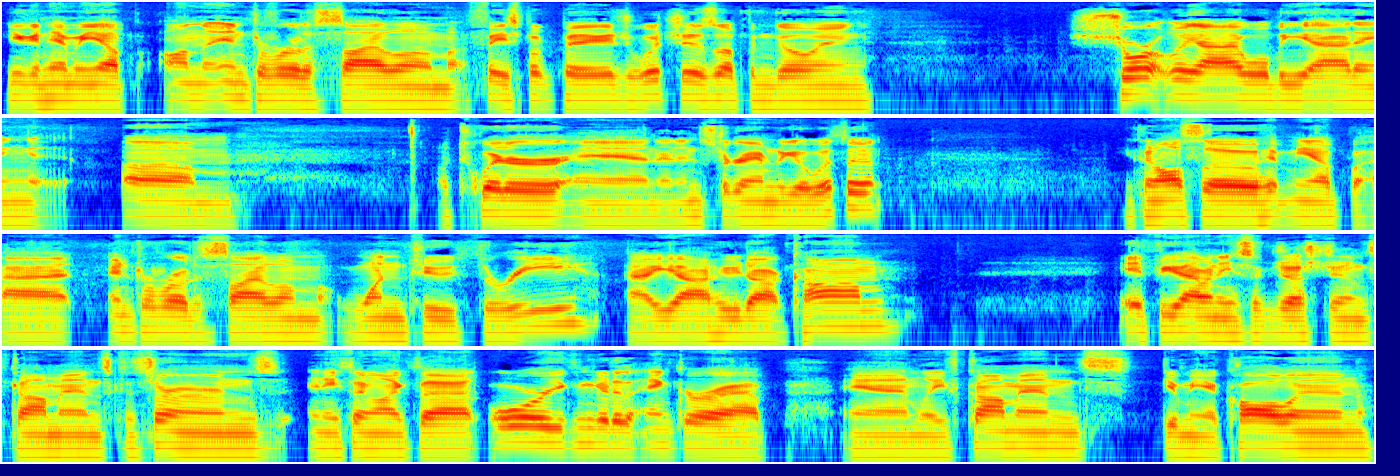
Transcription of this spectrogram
you can hit me up on the Introvert Asylum Facebook page, which is up and going. Shortly, I will be adding um, a Twitter and an Instagram to go with it. You can also hit me up at introvertasylum123 at yahoo.com if you have any suggestions, comments, concerns, anything like that. Or you can go to the Anchor app and leave comments, give me a call in,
